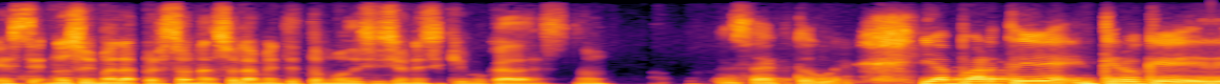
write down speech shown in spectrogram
este, no soy mala persona, solamente tomo decisiones equivocadas, ¿no? Exacto, güey. Y aparte, creo que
